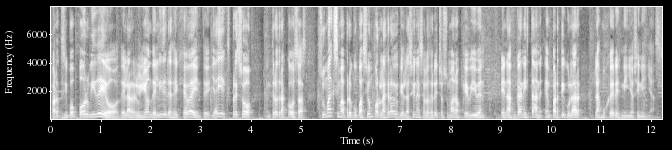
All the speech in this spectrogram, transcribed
participó por video de la reunión de líderes del G20 y ahí expresó, entre otras cosas, su máxima preocupación por las graves violaciones a los derechos humanos que viven en Afganistán, en particular las mujeres, niños y niñas.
